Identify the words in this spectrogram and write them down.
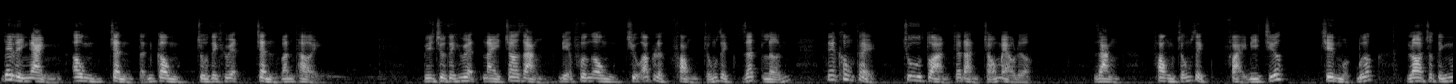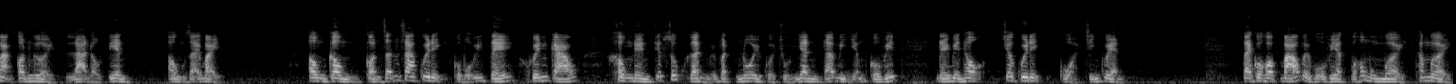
Đây là hình ảnh ông Trần Tấn Công, Chủ tịch huyện Trần Văn Thời. Vì Chủ tịch huyện này cho rằng địa phương ông chịu áp lực phòng chống dịch rất lớn nên không thể chu toàn cho đàn chó mèo được. Rằng phòng chống dịch phải đi trước, trên một bước, lo cho tính mạng con người là đầu tiên, ông giải bày. Ông Công còn dẫn ra quy định của Bộ Y tế khuyến cáo không nên tiếp xúc gần với vật nuôi của chủ nhân đã bị nhiễm Covid để biện hộ cho quy định của chính quyền. Tại cuộc họp báo về vụ việc vào hôm 10 tháng 10,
